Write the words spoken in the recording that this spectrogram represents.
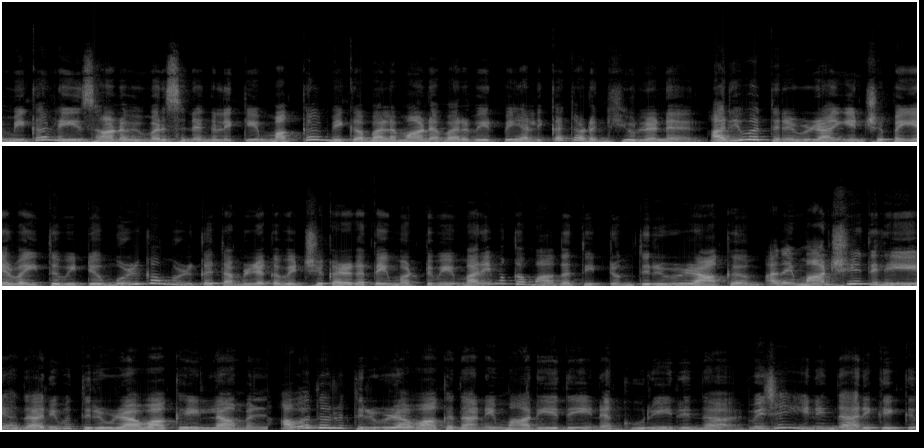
மிக லேசான விமர்சனங்களுக்கு மக்கள் மிக பலமான வரவேற்பை அளிக்க தொடங்கியுள்ளனர். அறிவு திருவிழா என்று பெயர் வைத்துவிட்டு முழுக்க முழுக்க தமிழக வெற்றி கழகத்தை மட்டுமே மறைமுகமாக திட்டும் திருவிழாக்கு அதை மாற்றியதிலேயே அது அறிவு திருவிழாவாக இல்லாமல் அவதூறு திருவிழாவாக தானே மாறியது என கூறியிருந்தார். விஜயின் இந்த அறிக்கைக்கு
